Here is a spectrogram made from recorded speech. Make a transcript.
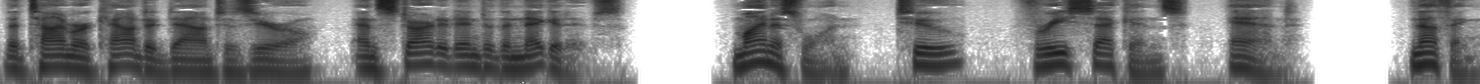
The timer counted down to zero, and started into the negatives. Minus one, two, three seconds, and nothing.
